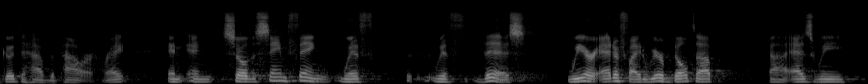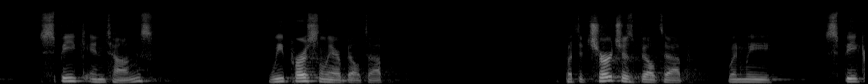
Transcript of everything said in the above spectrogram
good to have the power, right? And, and so the same thing with, with this, we are edified, we are built up uh, as we speak in tongues. We personally are built up. But the church is built up when we speak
